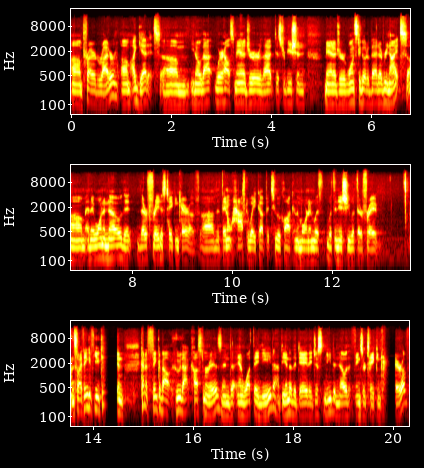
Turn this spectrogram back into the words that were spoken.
um, prior to Ryder. Um, I get it. Um, you know that warehouse manager, that distribution manager wants to go to bed every night, um, and they want to know that their freight is taken care of, uh, that they don't have to wake up at two o'clock in the morning with with an issue with their freight. And so I think if you can kind of think about who that customer is and, and what they need, at the end of the day, they just need to know that things are taken care of.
